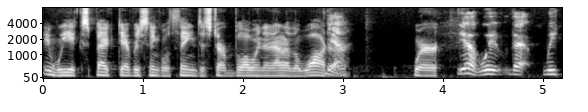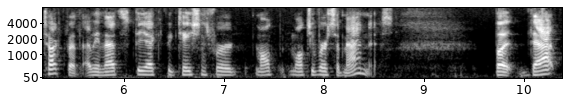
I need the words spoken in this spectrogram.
we expect every single thing to start blowing it out of the water. Yeah. Where Yeah, we that we talked about. That. I mean, that's the expectations for Multiverse of Madness. But that,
